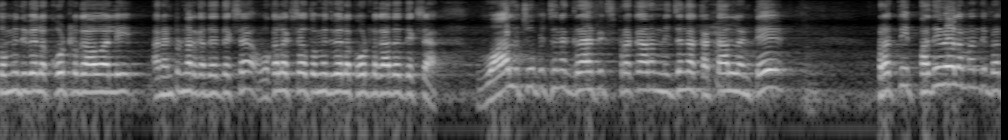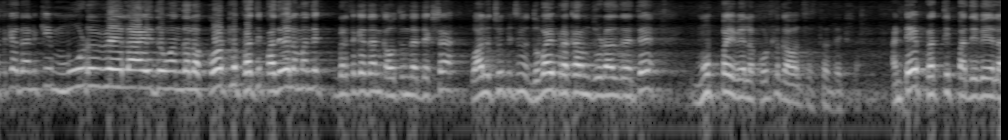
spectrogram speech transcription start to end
తొమ్మిది వేల కోట్లు కావాలి అని అంటున్నారు కదా అధ్యక్ష. ఒక లక్ష తొమ్మిది వేల కోట్లు కాదు అధ్యక్ష. వాళ్ళు చూపించిన గ్రాఫిక్స్ ప్రకారం నిజంగా కట్టాలంటే ప్రతి పదివేల మంది బ్రతికేదానికి మూడు వేల ఐదు వందల కోట్లు ప్రతి పదివేల మంది బ్రతికేదానికి అవుతుంది అధ్యక్ష. వాళ్ళు చూపించిన దుబాయ్ ప్రకారం చూడాలంటే ముప్పై వేల కోట్లు కావాల్సి వస్తుంది అధ్యక్ష. అంటే ప్రతి పదివేల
